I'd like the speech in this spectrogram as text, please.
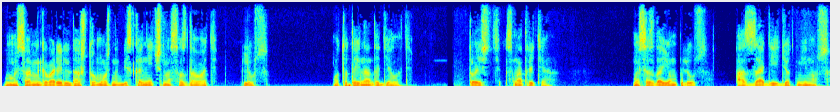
мы с вами говорили, да, что можно бесконечно создавать плюс. Вот это и надо делать. То есть, смотрите, мы создаем плюс, а сзади идет минус.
